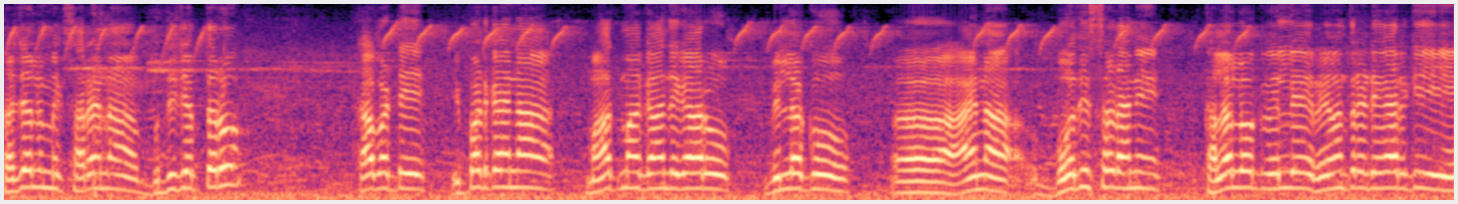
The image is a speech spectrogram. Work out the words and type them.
ప్రజలు మీకు సరైన బుద్ధి చెప్తారు. కాబట్టి ఇప్పటికైనా మహాత్మా గాంధీ గారు వీళ్ళకు ఆయన బోధిస్తాడని కళలోకి వెళ్ళి రేవంత్ రెడ్డి గారికి ఈ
